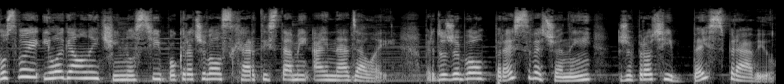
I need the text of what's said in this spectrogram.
Vo svojej ilegálnej činnosti pokračoval s chartistami aj naďalej, pretože bol presvedčený, že proti bezpráviu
